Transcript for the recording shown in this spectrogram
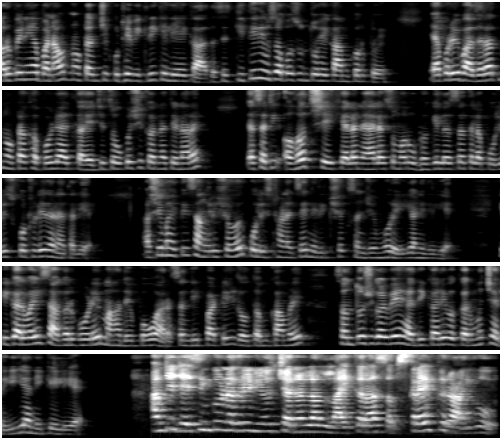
आरोपीने या बनावट नोटांची कुठे विक्री केली आहे का तसेच किती दिवसापासून तो हे काम करतोय यापूर्वी बाजारात नोटा खपवल्या आहेत का याची चौकशी करण्यात येणार आहे? त्यासाठी अहद शेख याला न्यायालयासमोर उभं केलं असता त्याला पोलीस कोठडी देण्यात आली आहे. अशी माहिती सांगली शहर पोलीस ठाण्याचे निरीक्षक संजय मोरे यांनी दिली आहे. ही कारवाई सागर घोडे महादेव पवार संदीप पाटील गौतम कांबळे संतोष गळवे हे अधिकारी व कर्मचारी यांनी केली आहे. आमच्या जयसिंगपूर नगरी न्यूज चॅनलला लाईक करा सबस्क्राईब करा आणि हो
